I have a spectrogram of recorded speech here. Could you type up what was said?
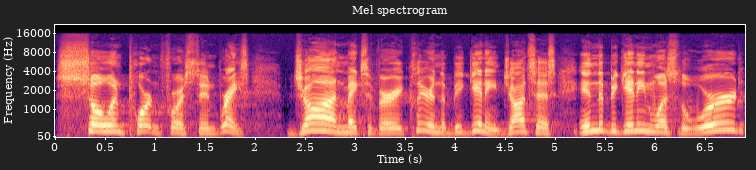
so important for us to embrace. John makes it very clear in the beginning. John says, In the beginning was the Word,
